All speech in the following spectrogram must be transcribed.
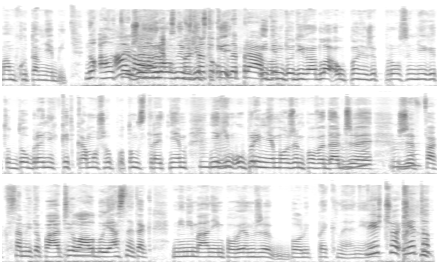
mám chuť tam nebyť. No ale to je hrozne máš na to úplne právo. idem do divadla a úplne, že prosím, nech je to dobre, nech keď kamošov potom stretnem, mm-hmm. nech im úprimne môžem povedať, mm-hmm. že, že fakt sa mi to páčilo, mm-hmm. alebo jasne, tak minimálne im poviem, že boli pekné, nie? Vieš čo, je to,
